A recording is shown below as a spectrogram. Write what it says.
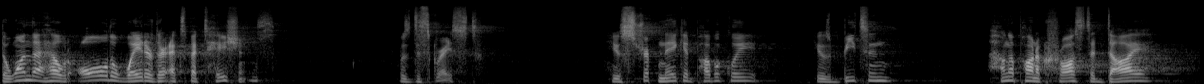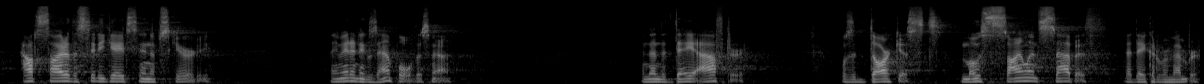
the one that held all the weight of their expectations, was disgraced. He was stripped naked publicly, he was beaten, hung upon a cross to die outside of the city gates in obscurity. They made an example of this man. And then the day after was the darkest, most silent Sabbath that they could remember.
